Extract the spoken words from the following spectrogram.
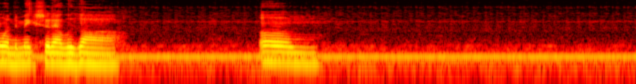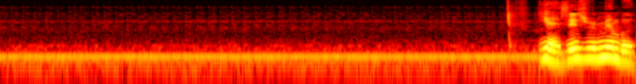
Wanted to make sure that was all. Um, yes, just remember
